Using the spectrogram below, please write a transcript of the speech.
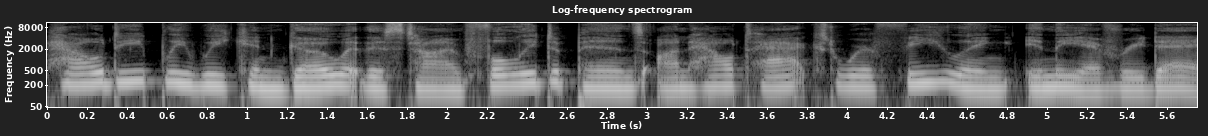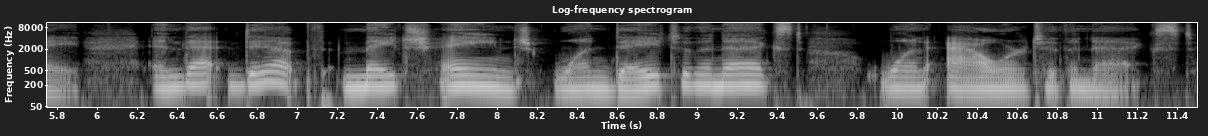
How deeply we can go at this time fully depends on how taxed we're feeling in the everyday, and that depth may change one day to the next, one hour to the next.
